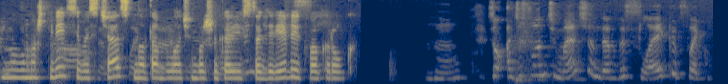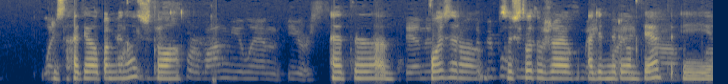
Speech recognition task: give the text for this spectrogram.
Ну, вы можете видеть его сейчас, но там было очень большое количество деревьев вокруг. Просто хотела упомянуть, что это озеро существует уже один миллион лет, и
